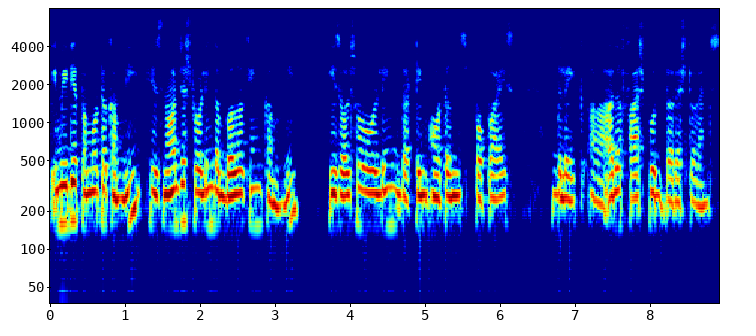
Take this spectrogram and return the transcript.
immediate promoter company is not just holding the Burger King company, he's also holding the Tim Hortons, Popeyes, the like uh, other fast food restaurants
